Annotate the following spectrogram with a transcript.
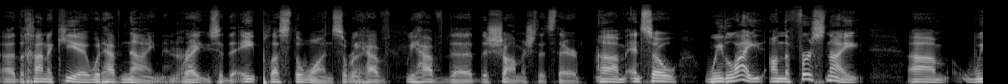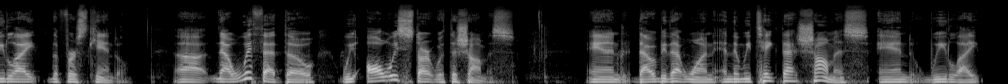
Uh, the Hanukkiah would have nine, right? You said the eight plus the one, so we have we have the the shamash that's there. Um, and so we light on the first night. Um, we light the first candle. Uh, now with that though, we always start with the shamus and that would be that one. And then we take that shamus and we light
